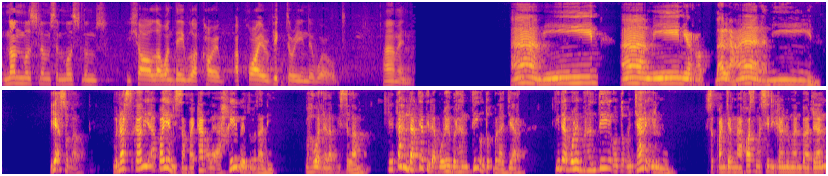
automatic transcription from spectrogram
non-Muslims and Muslims, inshallah, one day will acquire, acquire victory in the world. Amen. Amin. Amin ya Rabbal Alamin. Ya sobat, benar sekali apa yang disampaikan oleh akhir itu tadi. Bahwa dalam Islam, kita hendaknya tidak boleh berhenti untuk belajar, tidak boleh berhenti untuk mencari ilmu. Sepanjang nafas masih di kandungan badan,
